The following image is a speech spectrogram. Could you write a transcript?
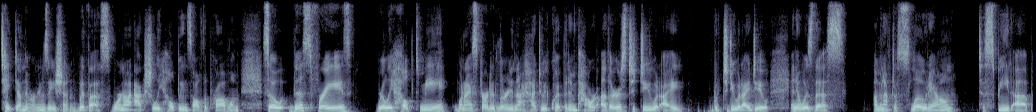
take down the organization with us. We're not actually helping solve the problem. So this phrase, really helped me when I started learning that I had to equip and empower others to do what I to do what I do. And it was this. I'm going to have to slow down to speed up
